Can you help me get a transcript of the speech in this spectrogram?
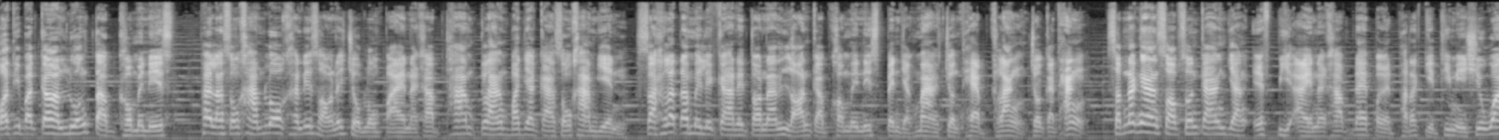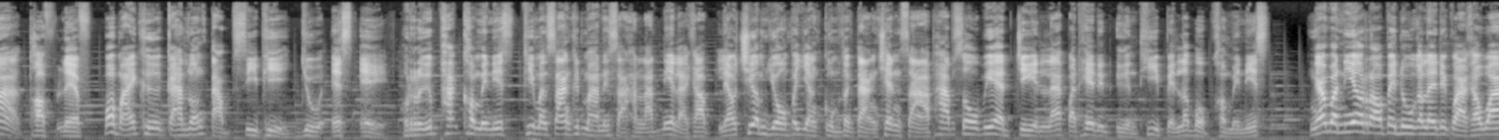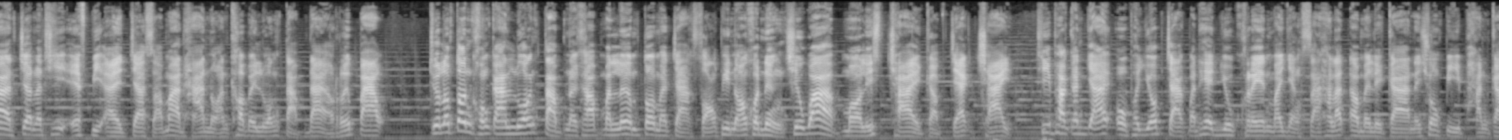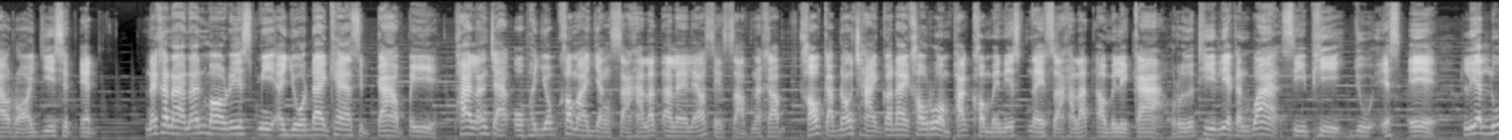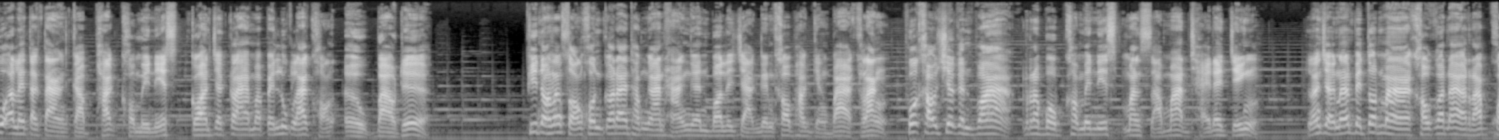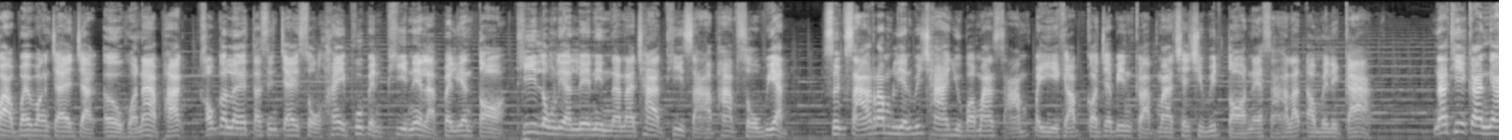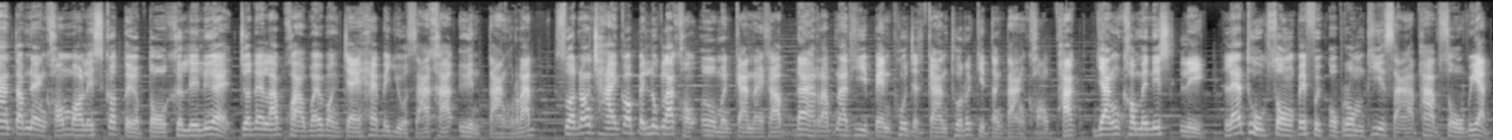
ปฏิบัติการล้วงตับคอมมิวนิสต์ภายหลังสงครามโลกครั้งที่ 2 ได้จบลงไปนะครับ ท่ามกลางบรรยากาศสงครามเย็น สหรัฐอเมริกาในตอนนั้นร้อนกับคอมมิวนิสต์เป็นอย่างมากจนแทบคลั่งจนกระทั่งสำนักงานสอบสวนกลางอย่าง FBI นะครับ ได้เปิดภารกิจที่มีชื่อว่า Top Left เป้าหมายคือการล้วงตับ CP USA หรือพรรคคอมมิวนิสต์ที่มันสร้างขึ้นมาในสหรัฐนี่แหละครับ แล้วเชื่อมโยงไปยังกลุ่มต่างๆ เช่นสหภาพโซเวียตจีน และประเทศอื่น ๆ ที่เป็นระบบคอมมิวนิสต์ งั้นวันนี้เราไปดูกันเลยดีกว่าครับว่าเจ้าหน้าที่ FBI จะสามารถหาหนอนเข้าไปล้วงตับได้หรือเปล่า จุดเริ่มต้นของการล้วงตับนะครับ มันเริ่มต้นมาจาก 2 พี่น้องคนหนึ่ง ชื่อว่ามอริสชัยกับแจ็คชัยที่พากันย้ายอพยพจากประเทศยูเครนมาอย่างสหรัฐอเมริกาในช่วงปี 1921 ในขณะนั้นมอริสมีอายุได้แค่ 19 ปี ภายหลังจากอพยพเข้ามาอย่างสหรัฐอะไรแล้วเสร็จสับนะครับ เขากับน้องชายก็ได้เข้าร่วมพรรคคอมมิวนิสต์ในสหรัฐอเมริกา หรือที่เรียกกันว่า CPUSA เรียนรู้อะไรต่างๆ กับพรรคคอมมิวนิสต์ก่อนจะกลายมาเป็นลูกหลานของเอิร์ลบาวเดอร์พี่น้องทั้งสองคนก็ได้ทำงานหาเงินบริจาคเงินเข้าพักอย่างบ้าคลั่ง พวกเขาเชื่อกันว่าระบบคอมมิวนิสต์มันสามารถใช้ได้จริง หลังจากนั้นเป็นต้นมาเขาก็ได้รับความไว้วางใจจากเออหัวหน้าพัก เขาก็เลยตัดสินใจส่งให้ผู้เป็นพี่เนี่ยแหละไปเรียนต่อ ที่โรงเรียนเลนินนานาชาติที่สหภาพโซเวียต ศึกษาร่ำเรียนวิชาอยู่ประมาณ 3 ปีครับ ก่อนจะบินกลับมาใช้ชีวิตต่อในสหรัฐอเมริกา หน้าที่การงานตำแหน่งของมอริสก็เติบโตขึ้นเรื่อยๆ จนได้รับความไว้วางใจให้ไปอยู่สาขาอื่นต่างรัฐ ส่วนน้องชายก็เป็นลูกรักของเอิร์ลเหมือนกันนะครับ ได้รับหน้าที่เป็นผู้จัดการธุรกิจต่างๆ ของพรรคยังคอมมิวนิสต์ลีก และถูกส่งไปฝึกอบรมที่สหภาพโซเวียต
